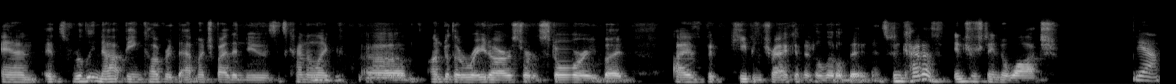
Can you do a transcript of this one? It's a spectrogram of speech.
And it's really not being covered that much by the news. It's kind of like uh, under the radar sort of story, but I've been keeping track of it a little bit. It's been kind of interesting to watch. Yeah.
